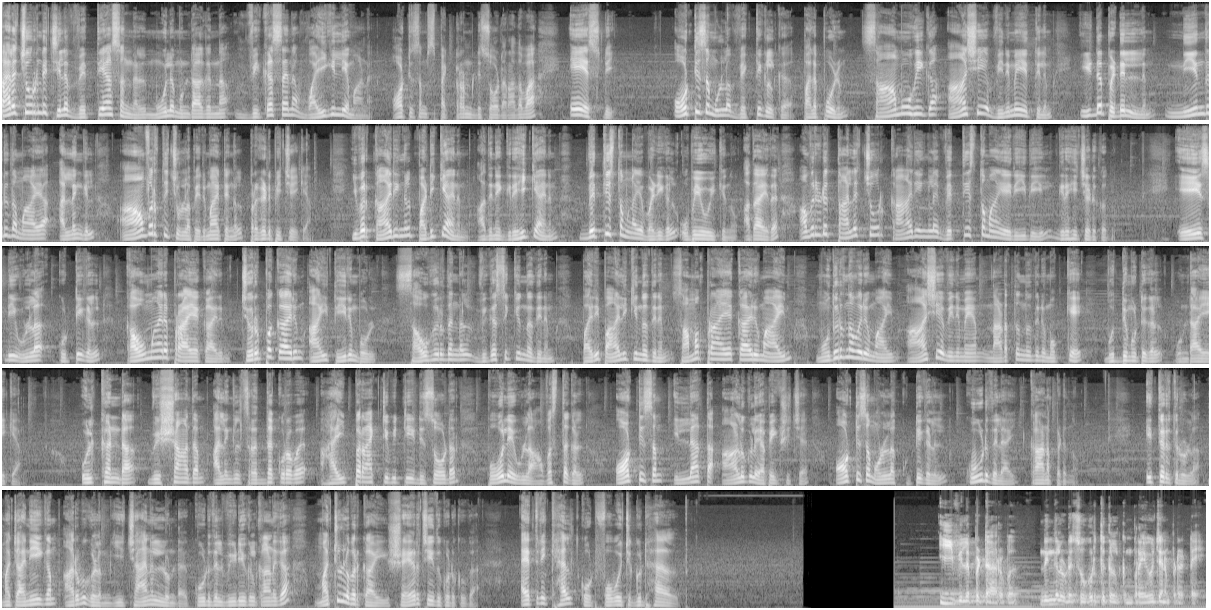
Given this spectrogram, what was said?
തലച്ചോറിന്റെ ചില വ്യത്യാസങ്ങൾ മൂലമുണ്ടാകുന്ന വികസന വൈകല്യമാണ് ഓട്ടിസം സ്പെക്ട്രം ഡിസോർഡർ അഥവാ എ എസ് ഡി ഓട്ടിസം ഉള്ള വ്യക്തികൾക്ക് പലപ്പോഴും സാമൂഹിക ആശയവിനിമയത്തിലും ഇടപെടലിലും നിയന്ത്രിതമായ അല്ലെങ്കിൽ ആവർത്തിച്ചുള്ള പെരുമാറ്റങ്ങൾ പ്രകടിപ്പിച്ചേക്കാം. ഇവർ കാര്യങ്ങൾ പഠിക്കാനും അതിനെ ഗ്രഹിക്കാനും വ്യത്യസ്തമായ വഴികൾ ഉപയോഗിക്കുന്നു. അതായത് അവരുടെ തലച്ചോർ കാര്യങ്ങളെ വ്യത്യസ്തമായ രീതിയിൽ ഗ്രഹിച്ചെടുക്കുന്നു. എ എസ് ഡി ഉള്ള കുട്ടികൾ കൗമാരപ്രായക്കാരും ചെറുപ്പക്കാരും ആയി തീരുമ്പോൾ സൗഹൃദങ്ങൾ വികസിക്കുന്നതിനും പരിപാലിക്കുന്നതിനും സമപ്രായക്കാരുമായും മുതിർന്നവരുമായും ആശയവിനിമയം നടത്തുന്നതിനുമൊക്കെ ബുദ്ധിമുട്ടുകൾ ഉണ്ടായേക്കാം. ഉത്കണ്ഠ വിഷാദം അല്ലെങ്കിൽ ശ്രദ്ധക്കുറവ് ഹൈപ്പർ ആക്ടിവിറ്റി ഡിസോർഡർ പോലെയുള്ള അവസ്ഥകൾ ഓട്ടിസം ഇല്ലാത്ത ആളുകളെ അപേക്ഷിച്ച് ഓട്ടിസം ഉള്ള കുട്ടികളിൽ കൂടുതലായി കാണപ്പെടുന്നു. ഇത്തരത്തിലുള്ള മറ്റനേകം അറിവുകളും ഈ ചാനലിലുണ്ട്. കൂടുതൽ വീഡിയോകൾ കാണുക മറ്റുള്ളവർക്കായി ഷെയർ ചെയ്തു കൊടുക്കുക. Ethnic health code forward to good health ഈ വിലപ്പെട്ട അറിവ് നിങ്ങളുടെ സുഹൃത്തുക്കൾക്കും പ്രയോജനപ്പെടട്ടെ.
